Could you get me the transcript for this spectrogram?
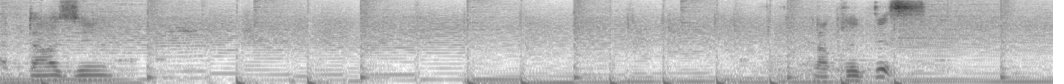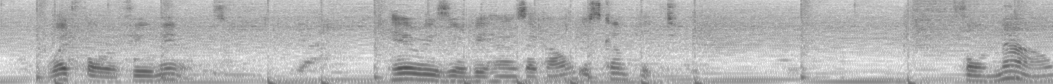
advertising, now click this. Wait for a few minutes. Yeah. Here is your Behance account. Is complete for now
